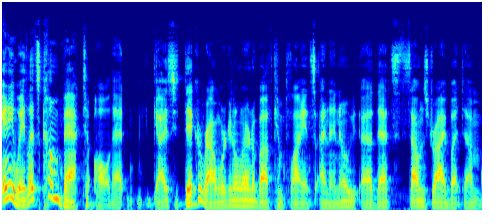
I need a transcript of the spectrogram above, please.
Anyway, let's come back to all that, guys. Stick around. We're going to learn about compliance, and I know uh, that sounds dry, but um,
